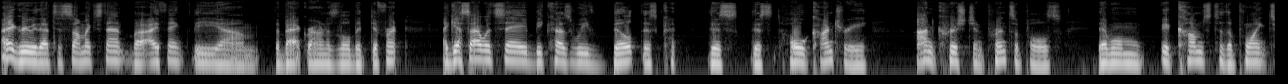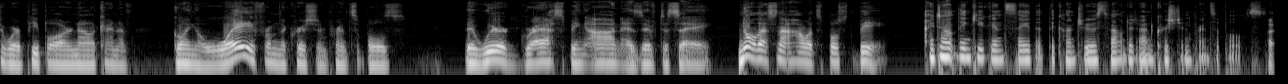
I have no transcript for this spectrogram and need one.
I agree with that to some extent, but I think the um, the background is a little bit different. I guess I would say because we've built this this this whole country on Christian principles, that when it comes to the point to where people are now kind of going away from the Christian principles, that we're grasping on as if to say, no, that's not how it's supposed to be. I don't think you can say that the country was founded on Christian principles. I-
